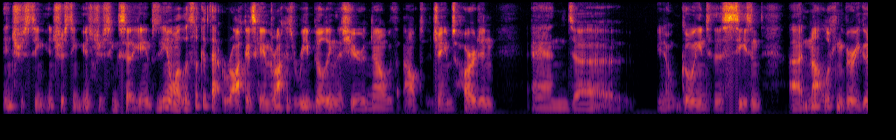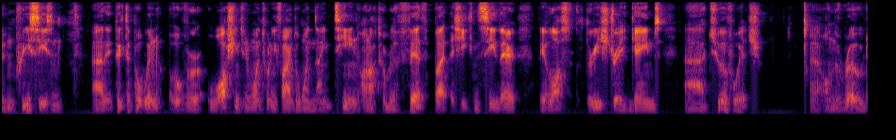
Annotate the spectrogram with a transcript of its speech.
interesting, interesting, interesting set of games. You know what? Let's look at that Rockets game. The Rockets rebuilding this year now without James Harden and, uh, you know, going into this season, uh, not looking very good in preseason. Uh, they picked up a win over Washington, 125 to 119 on October the 5th. But as you can see there, they've lost three straight games, uh, two of which uh, on the road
